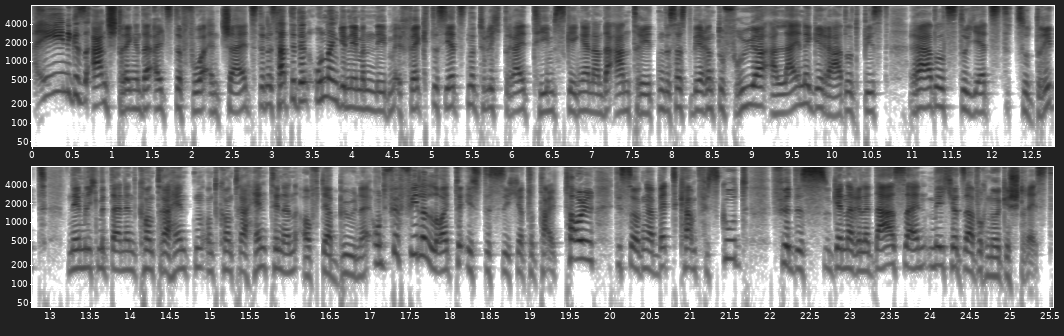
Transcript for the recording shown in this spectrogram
einiges anstrengender als der Vorentscheid, denn es hatte den unangenehmen Nebeneffekt, dass jetzt natürlich drei Teams gegeneinander antreten. Das heißt, während du früher alleine geradelt bist, radelst du jetzt zu dritt, nämlich mit deinen Kontrahenten und Kontrahentinnen auf der Bühne. Und für viele Leute ist es sicher total toll. Die sagen, ein Wettkampf ist gut für das generelle Dasein. Mich hat es einfach nur gestresst.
